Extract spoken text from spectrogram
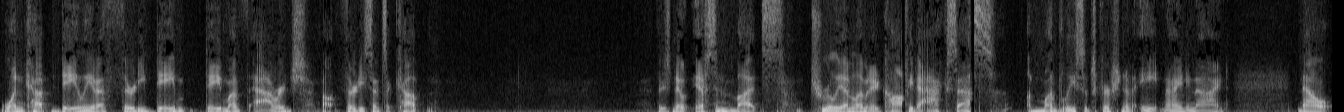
One cup daily and a thirty day day month average, about thirty cents a cup. There's no ifs and buts. Truly unlimited coffee to access. A monthly subscription of eight ninety nine. Now,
